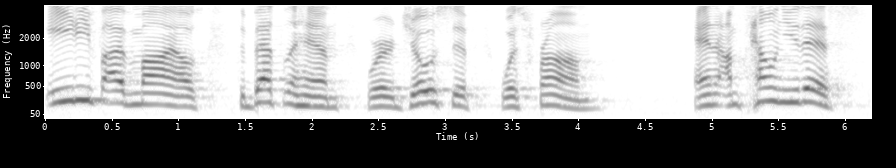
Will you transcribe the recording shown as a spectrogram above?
85 miles to Bethlehem, where Joseph was from. And I'm telling you this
